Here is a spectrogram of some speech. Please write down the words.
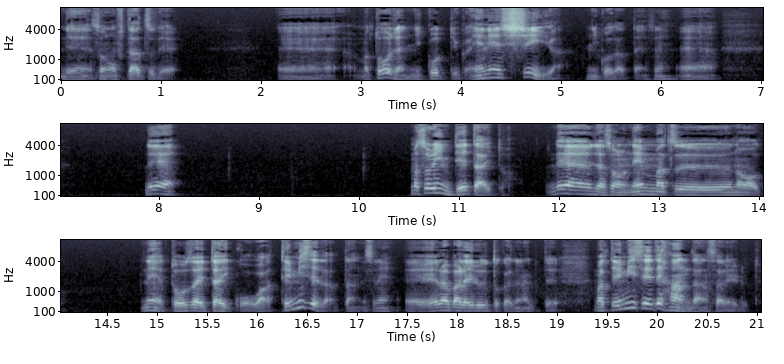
でその2つで、えーまあ、当時は2個っていうか NSC が2個だったんですね、えーでまあ、それに出たいと。でじゃあその年末のね東西対抗は手見せだったんですね、えー選ばれるとかじゃなくて、まあ、手見せで判断されると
